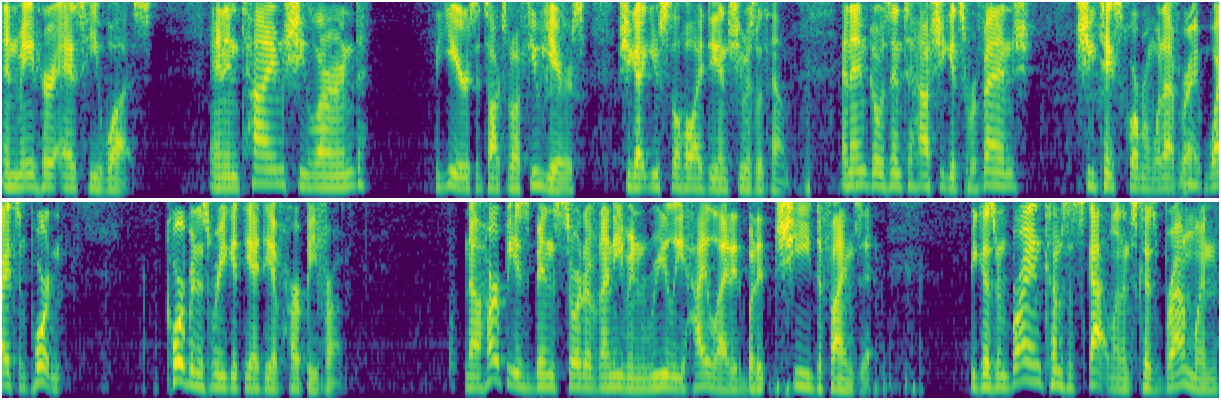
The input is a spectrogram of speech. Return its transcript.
and made her as he was. And in time, she learned the years, it talks about a few years, she got used to the whole idea and she was with him. And then goes into how she gets revenge. She takes Corbin, whatever. Right. Why it's important. Corbin is where you get the idea of Harpy from. Now, Harpy has been sort of not even really highlighted, but it, she defines it. Because when Brian comes to Scotland, it's because Bronwyn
